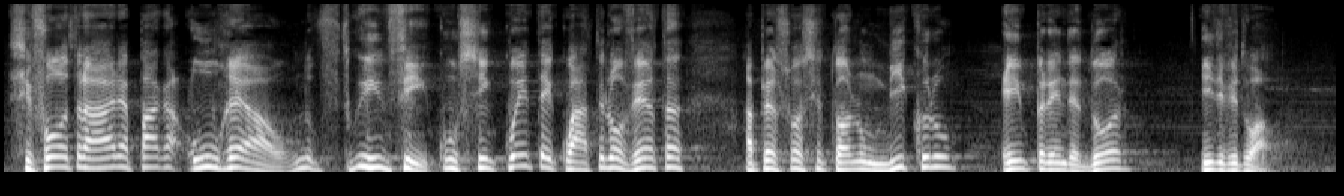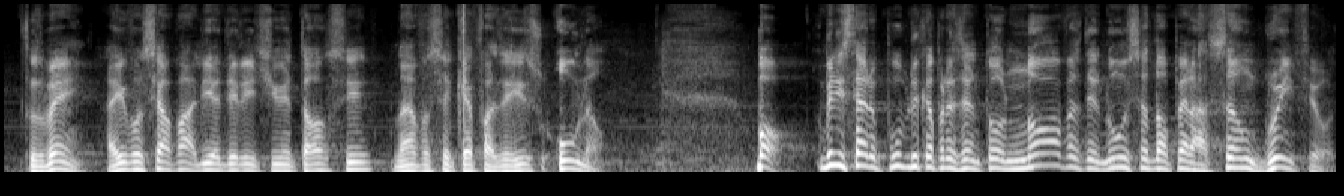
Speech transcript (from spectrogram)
Se for outra área, paga um real. Enfim, com R$ 54,90, a pessoa se torna um micro empreendedor individual. Tudo bem? Aí você avalia direitinho então se né, você quer fazer isso ou não. Bom, o Ministério Público apresentou novas denúncias da Operação Greenfield.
